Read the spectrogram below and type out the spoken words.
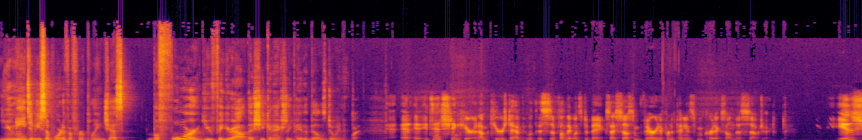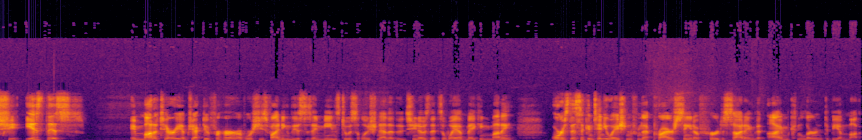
you need to be supportive of her playing chess before you figure out that she can actually pay the bills doing it. And it's interesting here, and I'm curious to have. This is a fun thing. Let's debate because I saw some very different opinions from critics on this subject. Is she? Is this a monetary objective for her, of where she's finding this as a means to a solution now that she knows that it's a way of making money, or is this a continuation from that prior scene of her deciding that I'm can learn to be a mother,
